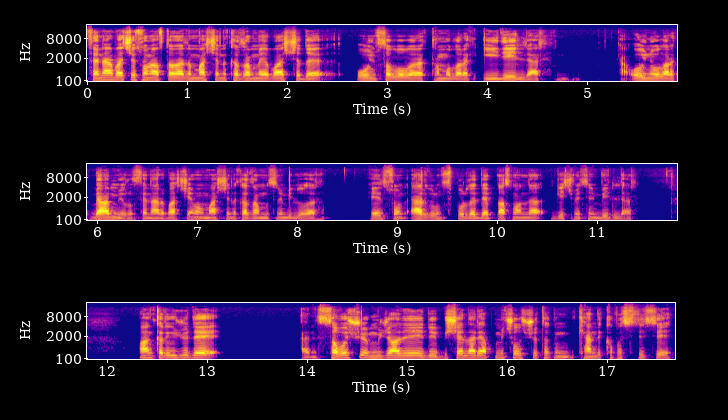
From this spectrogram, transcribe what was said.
Fenerbahçe son haftalarda maçlarını kazanmaya başladı. Oyunsal olarak tam olarak iyi değiller. Ya, oyun olarak beğenmiyorum Fenerbahçe'yi ama maçlarını kazanmasını biliyorlar. En son Erzurumspor'da deplasmanda geçmesini bildiler. Ankara gücü de yani savaşıyor, mücadele ediyor, bir şeyler yapmaya çalışıyor takım kendi kapasitesi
